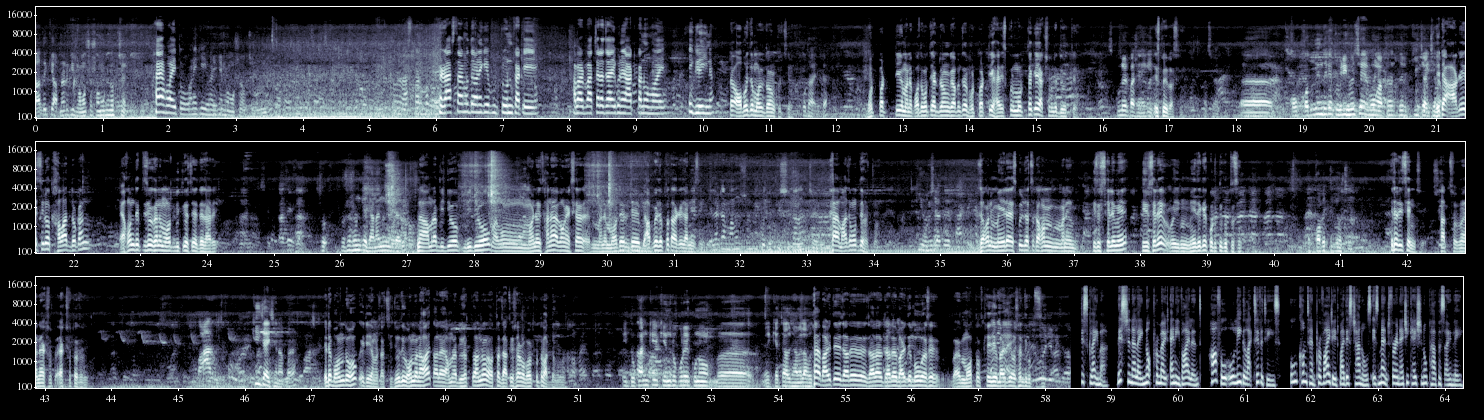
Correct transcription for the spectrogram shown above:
তাতে কি আপনারা কি সমস্যার সম্মুখীন হচ্ছেন? হ্যাঁ হয়তো অনেকেই হয়। কি এখানে। সমস্যা হচ্ছে বলুন রাস্তার মধ্যে অনেকে টোন কাটে আবার বাচ্চারা যায় ওখানে আটকানো হয়। এগুলোই না। একটা অবৈধ মদের দোকান খুঁজছে কোথায় এটা? ভোটপাট্টি মানে পদমতি একজন গ্রাম পঞ্চায়েত ভোটপাট্টি হাই স্কুল মোড় থেকে একশো মিটার দূরত্বে। স্কুলের পাশে নাকি? স্কুলের পাশে। আচ্ছা আহ, কতদিন থেকে তৈরি হয়েছে এবং আপনাদের কি চাইছেন? এটা আগে ছিল খাবার দোকান এখন দেখতেছি ওখানে মদ বিক্রি হচ্ছে এদের ধারে। প্র- প্রশাসনকে জানাননি এর আগে? না আমরা ভিডিও ভিডিও এবং মনে থানা এবং এক্সা- মানে মদের যে দপ্তর তাকে জানিয়েছি। হ্যাঁ মাঝে মধ্যে হচ্ছে। যখন মেয়েরা স্কুল যাচ্ছে তখন মানে কিছু ছেলে মেয়ে কিছু ছেলে ওই মেয়েদেরকে কটূক্তি করতেছে। কবে থেকে হচ্ছে? এটা রিসেন্ট সাতশো মানে একশো এক সপ্তাহ ধরে। কি চাইছেন আপনারা? এটা বন্ধ হোক এটাই আমরা চাচ্ছি। যদি বন্ধ না হয় তাহলে আমরা বৃহত্তর আন্দোলন অর্থাৎ জাতীয় সরকার বধ করতে বাধ্য হব। এই দোকানকে কেন্দ্র করে কোনো কেচাল ঝামেলা হচ্ছে? হ্যাঁ বাড়িতে যাদের যারা যাদের বাড়িতে বউ আছে মত খেয়ে বাড়িতে অশান্তি করতেছে। Disclaimer This channel may not promote any violent, harmful, or legal activities. All content provided by this channel is meant for an educational purpose only.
